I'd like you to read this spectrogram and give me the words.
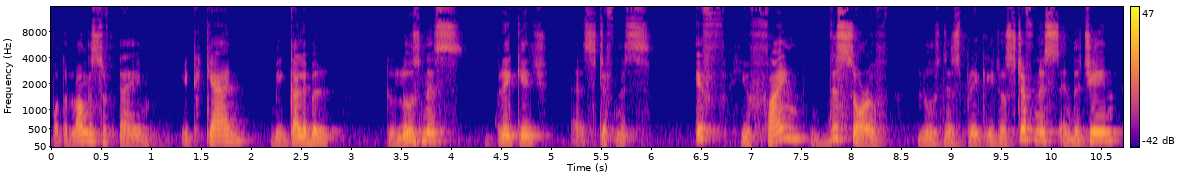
for the longest of time, it can be gullible to looseness, breakage, and stiffness. If you find this sort of looseness, breakage, or stiffness in the chain,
